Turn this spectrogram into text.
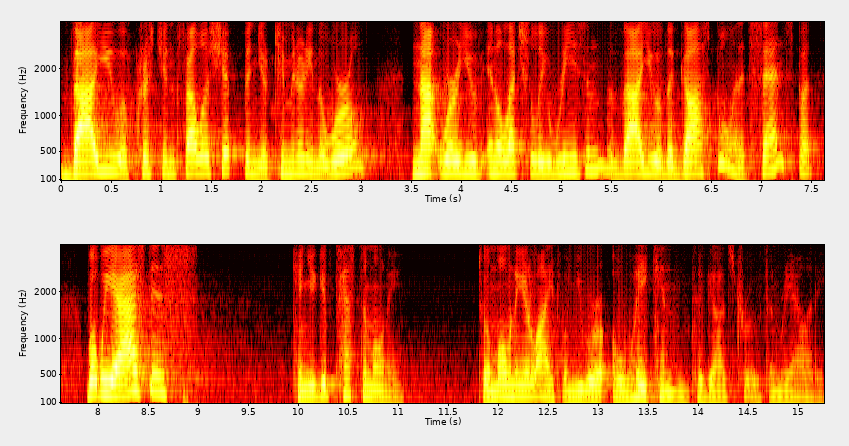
value of Christian fellowship in your community in the world, not where you've intellectually reasoned the value of the gospel in its sense, but what we asked is can you give testimony to a moment in your life when you were awakened to God's truth and reality?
